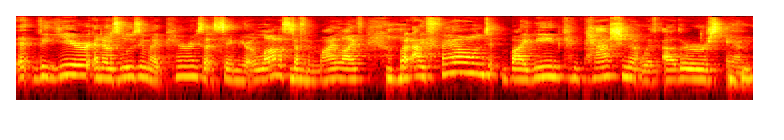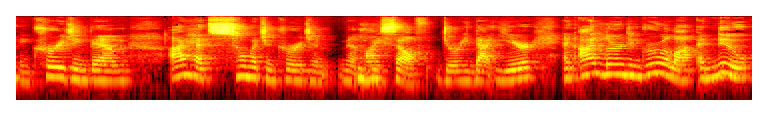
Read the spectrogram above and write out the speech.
eh, the year and I was losing my parents that same year, a lot of stuff mm-hmm. in my life. But I found by being compassionate with others and encouraging them, I had so much encouragement myself during that year. And I learned and grew a lot and knew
